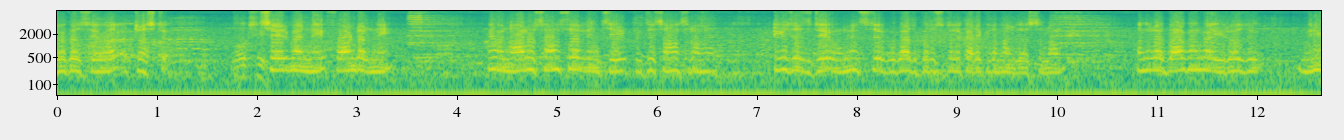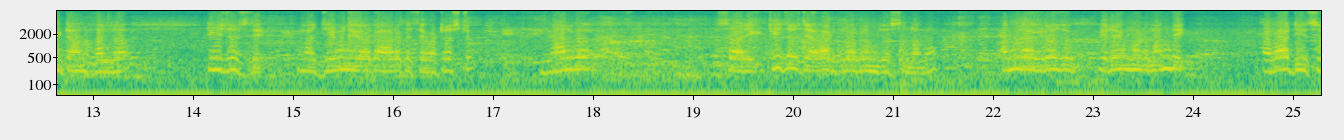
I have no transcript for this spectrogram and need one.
యోగా సేవ ట్రస్ట్. చైర్మన్ని ఫౌండర్ని మేము నాలుగు సంవత్సరాల నుంచి ప్రతి సంవత్సరం teachers day women's day Ugadi పురస్కార కార్యక్రమాలు చేస్తున్నాం. అందులో భాగంగా ఈరోజు మినీ టౌన్ హాల్లో టీచర్స్ డే మా జీవన యోగ ఆరోగ్య సేవ ట్రస్ట్ నాలుగో సారీ టీచర్స్ డే అవార్డు ప్రోగ్రామ్ చేస్తున్నాము. అందులో ఈరోజు ఇరవై మూడు మంది అవార్డీస్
